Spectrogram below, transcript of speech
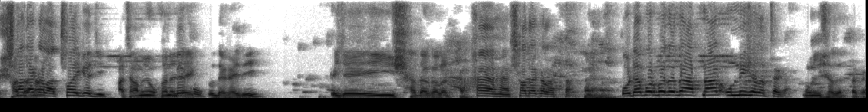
সাদা? কালার ছয় কেজি। আচ্ছা আমি ওখানে একটু দেখাই দিই। এই যে এই সাদা কালারটা। হ্যাঁ হ্যাঁ সাদা কালারটা। হ্যাঁ, হ্যাঁ। ওটা পড়বে দাদা আপনার উনিশ হাজার টাকা। উনিশ হাজার টাকা।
